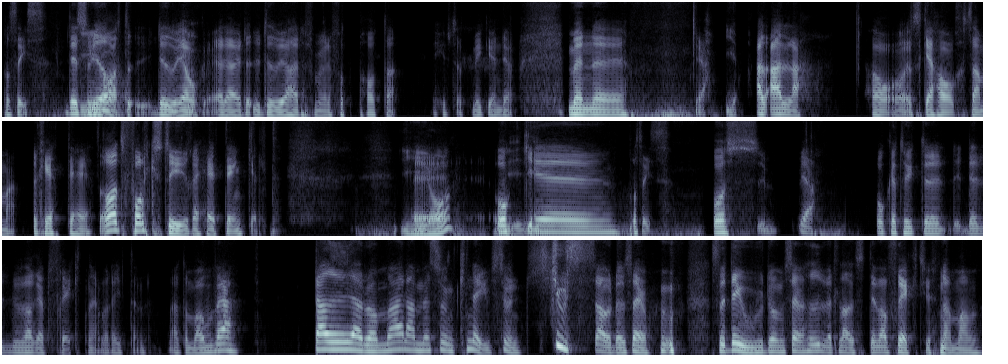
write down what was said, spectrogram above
Precis. Det som Ja. gör att du och jag, eller du och jag hade förmodligen fått prata hyfsat mycket ändå. Men eh, ja, Ja. att alla har, ska ha samma rättigheter och ett folkstyre helt enkelt. Ja, Och Vi- eh, precis. Och, ja. och jag tyckte det, det var rätt fräckt när jag var liten. Att de bara, va? Dödade de alla med sån kniv? Sån tjus sa det så. Så dog de så huvudet löst. Det var fräckt ju när man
